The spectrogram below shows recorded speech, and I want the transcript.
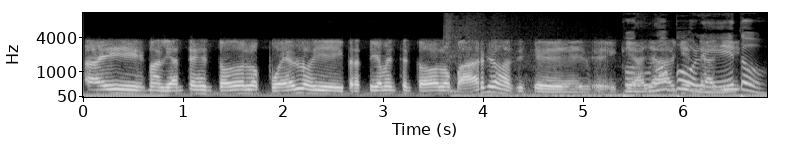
hay maleantes en todos los pueblos y, prácticamente en todos los barrios, así que, eh, que Por haya unos boletos.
